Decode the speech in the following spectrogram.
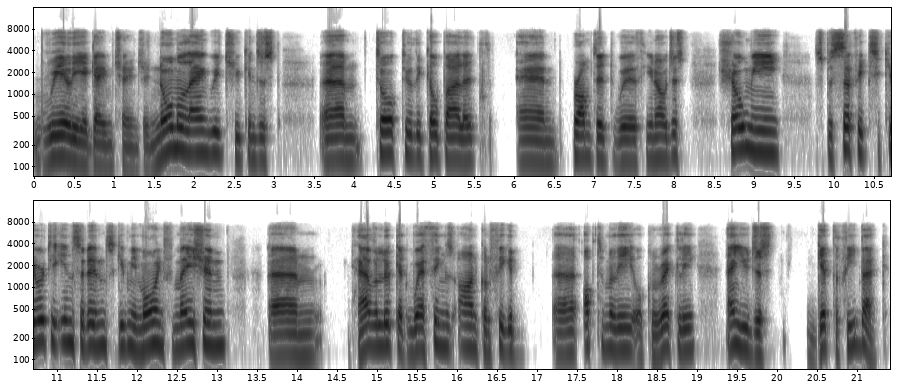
really a game changer. Normal language, you can just um, talk to the co-pilot and prompt it with, you know, just show me specific security incidents, give me more information, um, have a look at where things aren't configured uh, optimally or correctly, and you just get the feedback.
